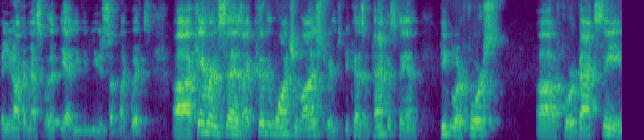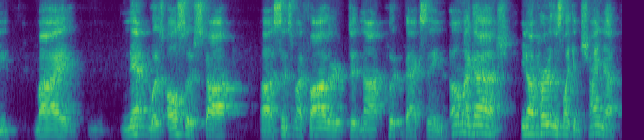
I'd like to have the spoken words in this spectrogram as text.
and you're not going to mess with it, yeah, you could use something like Wix. Uh, Cameron says, I couldn't watch your live streams because in Pakistan, people are forced uh, for vaccine. My net was also stopped uh, since my father did not put vaccine. Oh my gosh. You know, I've heard of this like in China,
